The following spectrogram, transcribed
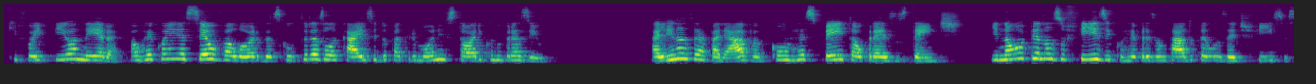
que foi pioneira ao reconhecer o valor das culturas locais e do patrimônio histórico no Brasil. Alina trabalhava com respeito ao pré-existente, e não apenas o físico representado pelos edifícios,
